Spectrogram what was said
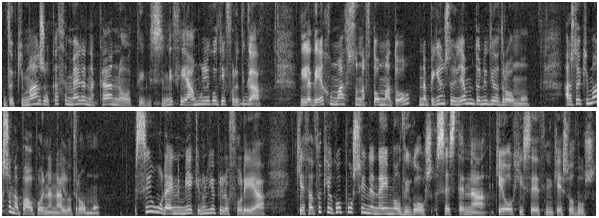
δοκιμάζω κάθε μέρα να κάνω τη συνήθειά μου λίγο διαφορετικά. Δηλαδή, έχω μάθει στον αυτόματο να πηγαίνω στη δουλειά μου τον ίδιο δρόμο. Α δοκιμάσω να πάω από έναν άλλο δρόμο. σίγουρα είναι μια καινούργια πληροφορία και θα δω κι εγώ πώς είναι να είμαι οδηγός σε στενά και όχι σε εθνικές οδούς.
